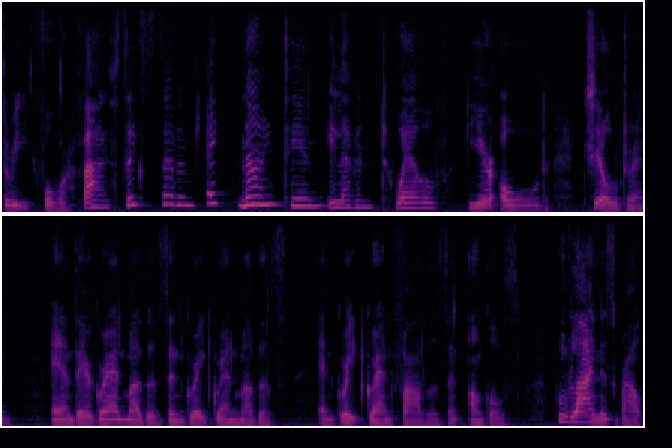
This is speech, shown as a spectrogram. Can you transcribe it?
three, four, five, six, seven, eight, nine, ten, eleven, twelve year old children and their grandmothers and great grandmothers and great grandfathers and uncles who've lined this route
